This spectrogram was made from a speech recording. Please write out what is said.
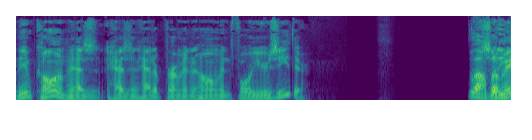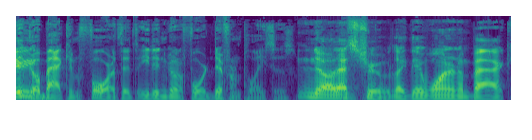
Liam Coen hasn't hasn't had a permanent home in four years either. Well, so but he maybe, did go back and forth. It, he didn't go to four different places. No, that's true. Like they wanted him back,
